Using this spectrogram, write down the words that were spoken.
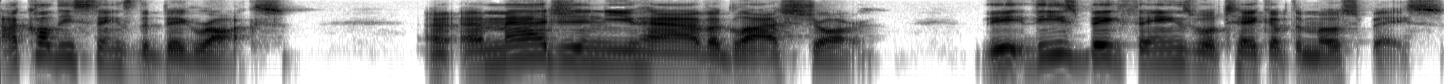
i call these things the big rocks. Uh, imagine you have a glass jar. The, these big things will take up the most space.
